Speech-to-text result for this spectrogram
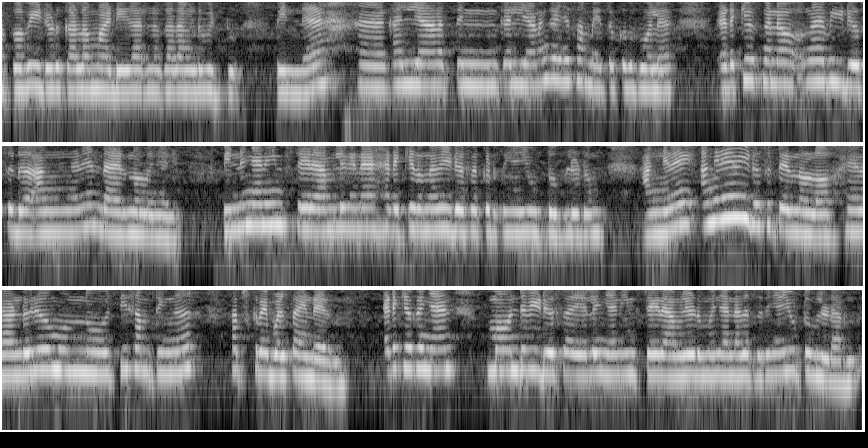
അപ്പോൾ വീഡിയോ എടുക്കാനുള്ള മടി കാരണമൊക്കെ അത് അങ്ങോട്ട് വിട്ടു. പിന്നെ കല്യാണത്തിന് കല്യാണം കഴിഞ്ഞ സമയത്തൊക്കെ ഇതുപോലെ ഇടയ്ക്കൊക്കെ ഇങ്ങനെ ഇങ്ങനെ വീഡിയോസ് ഇടുക അങ്ങനെ ഉണ്ടായിരുന്നുള്ളൂ ഞാൻ പിന്നെ ഞാൻ ഇൻസ്റ്റാഗ്രാമിൽ ഇങ്ങനെ ഇടയ്ക്ക് ഇടുന്ന വീഡിയോസൊക്കെ എടുത്ത് ഞാൻ യൂട്യൂബിലിടും അങ്ങനെ അങ്ങനെ വീഡിയോസ് ഇട്ടായിരുന്നുള്ളൂ ഏതാണ്ട് ഒരു മുന്നൂറ്റി സംതിങ് സബ്സ്ക്രൈബേഴ്സ് ആയിട്ടുണ്ടായിരുന്നു ഇടയ്ക്കൊക്കെ ഞാൻ മോന്റെ വീഡിയോസ് ആയാലും ഞാൻ ഇൻസ്റ്റാഗ്രാമിൽ ഇടുമ്പോൾ ഞാൻ അതെടുത്തിട്ട് ഞാൻ യൂട്യൂബിൽ ഇടാറുണ്ട്.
